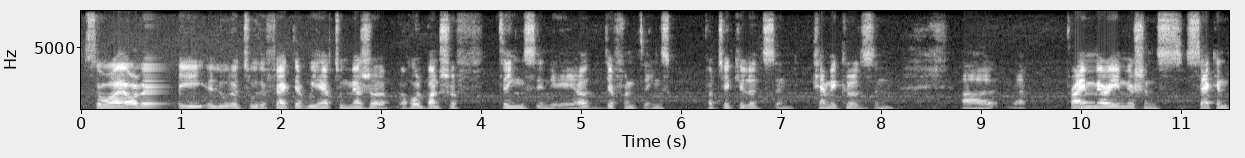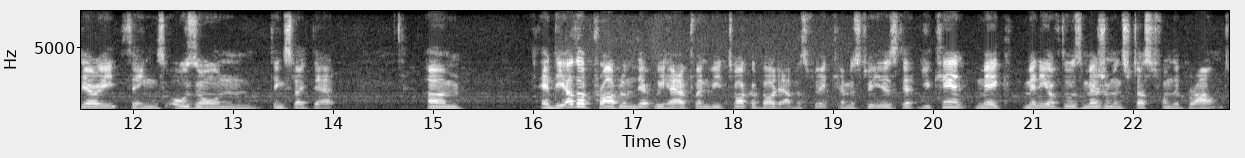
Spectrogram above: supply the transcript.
So I already alluded to the fact that we have to measure a whole bunch of things in the air, different things, particulates and chemicals and uh, primary emissions, secondary things, ozone, things like that. Um, and the other problem that we have when we talk about atmospheric chemistry is that you can't make many of those measurements just from the ground.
